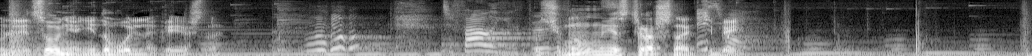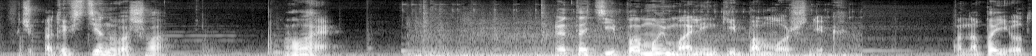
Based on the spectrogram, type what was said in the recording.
Лицо у нее недовольное, конечно. Почему мне страшно от тебя? А ты в стену вошла? Малая. Это типа мой маленький помощник. Она поет.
